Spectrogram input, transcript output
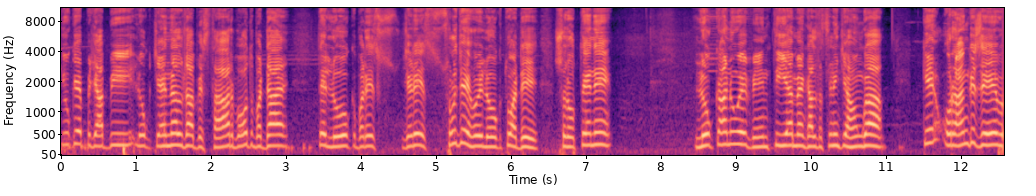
ਕਿਉਂਕਿ ਪੰਜਾਬੀ ਲੋਕ ਚੈਨਲ ਦਾ ਵਿਸਥਾਰ ਬਹੁਤ ਵੱਡਾ ਹੈ ਤੇ ਲੋਕ ਬੜੇ ਜਿਹੜੇ ਸੁਲਝੇ ਹੋਏ ਲੋਕ ਤੁਹਾਡੇ ਸਰੋਤੇ ਨੇ। ਲੋਕਾਂ ਨੂੰ ਇਹ ਬੇਨਤੀ ਆ ਮੈਂ ਗੱਲ ਦੱਸਣੀ ਚਾਹੂੰਗਾ ਕਿ ਔਰੰਗਜ਼ੇਬ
